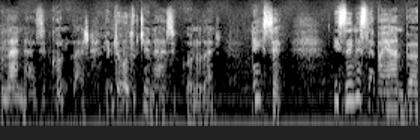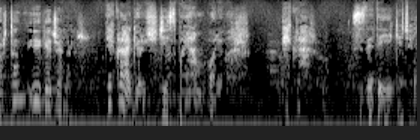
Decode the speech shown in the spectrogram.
Bunlar nazik konular. Hem de oldukça nazik konular. Neyse. İzninizle Bayan Burton iyi geceler. Tekrar görüşeceğiz Bayan Oliver. Tekrar. Size de iyi geceler.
